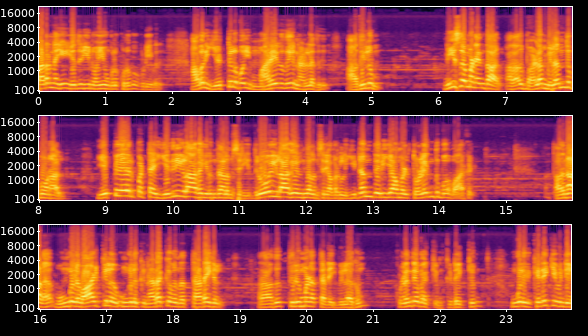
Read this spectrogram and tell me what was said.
கடனையும் எதிரியும் நோயும் உங்களுக்கு கொடுக்கக்கூடியவர். அவர் எட்டில் போய் மறைறதே நல்லது. அதிலும் நீசமடைந்தால் அதாவது பலம் இழந்து போனால் எப்பேற்பட்ட எதிரிகளாக இருந்தாலும் சரி துரோகிகளாக இருந்தாலும் சரி அவர்கள் இடம் தெரியாமல் தொலைந்து போவார்கள். அதனால உங்கள் வாழ்க்கையில உங்களுக்கு நடக்க வந்த தடைகள் அதாவது திருமண தடை விலகும் குழந்தை வாக்கியம் கிடைக்கும் உங்களுக்கு கிடைக்க வேண்டிய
